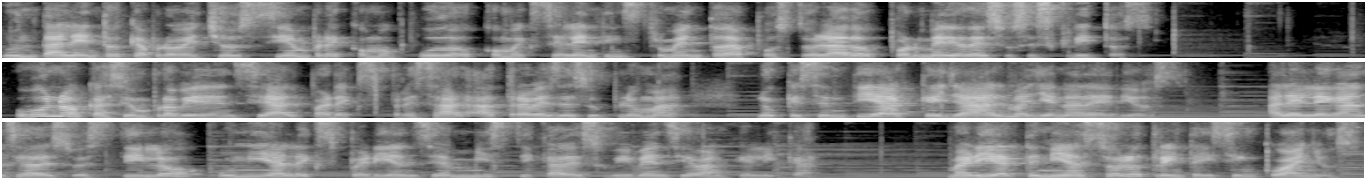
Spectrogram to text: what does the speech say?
un talento que aprovechó siempre como pudo como excelente instrumento de apostolado por medio de sus escritos. Hubo una ocasión providencial para expresar a través de su pluma lo que sentía aquella alma llena de Dios. A la elegancia de su estilo unía la experiencia mística de su vivencia evangélica. María tenía solo 35 años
